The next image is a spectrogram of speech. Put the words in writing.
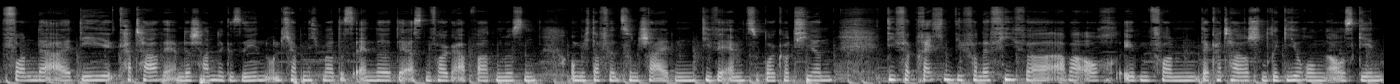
von der ARD Katar WM der Schande gesehen und ich habe nicht mal das Ende der ersten Folge abwarten müssen, um mich dafür zu entscheiden, die WM zu boykottieren. Die Verbrechen, die von der FIFA, aber auch eben von der katarischen Regierung ausgehen,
